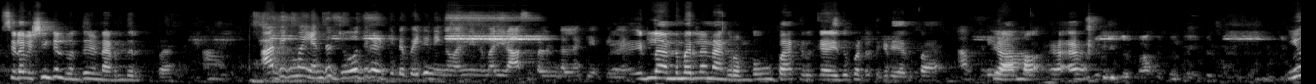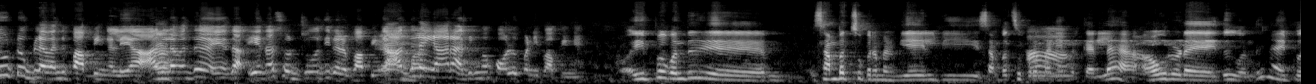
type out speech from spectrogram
சில விஷயங்கள் வந்து நடந்திருக்குப்பா. ஆ. அதிகமா எந்த ஜோதிடர் கிட்ட போயிட்டு நீங்க வந்து இந்த பலன்கள்லாம் கேட்பீங்க இல்லை அந்த மாதிரிலாம் நாங்கள் ரொம்பவும் பார்க்கறக்க இது பண்ணுறது கிடையாதுப்பா. ஆமாம் யூடியூப்ல வந்து பாப்பீங்க இல்லையா? அதுல வந்து ஏதாச்சும் ஒரு ஜோதிடரை பாப்பீங்க அதுல யார அதிகமா ஃபாலோ பண்ணி பாப்பீங்க இப்போ வந்து சம்பத் சுப்பிரமணியம் ஏஎல்பி சம்பத் சுப்பிரமணியம் இருக்கார்ல அவரோட இது வந்து நான் இப்போ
